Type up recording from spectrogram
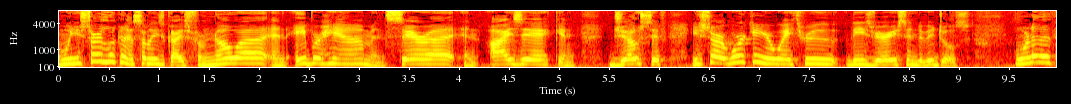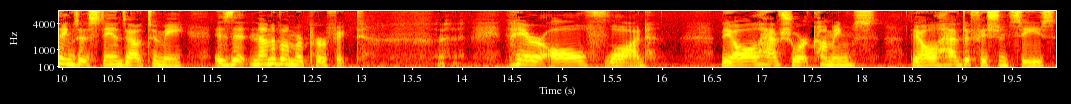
And when you start looking at some of these guys from Noah and Abraham and Sarah and Isaac and Joseph, you start working your way through these various individuals. One of the things that stands out to me is that none of them are perfect. they are all flawed. They all have shortcomings. They all have deficiencies.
